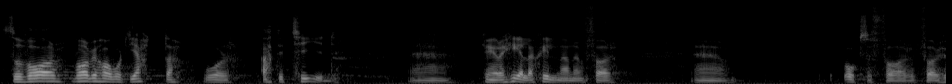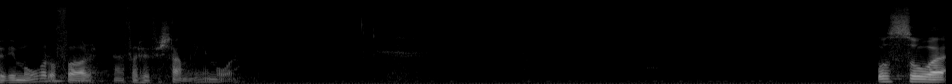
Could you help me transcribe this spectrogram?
Så var, var vi har vårt hjärta, vår attityd, eh, kan göra hela skillnaden för, eh, också för, för hur vi mår och för, eh, för hur församlingen mår. Och så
